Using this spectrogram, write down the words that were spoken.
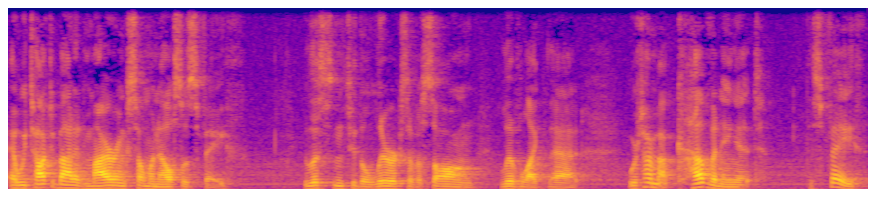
And we talked about admiring someone else's faith. We listened to the lyrics of a song, Live Like That. We're talking about coveting it, this faith,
